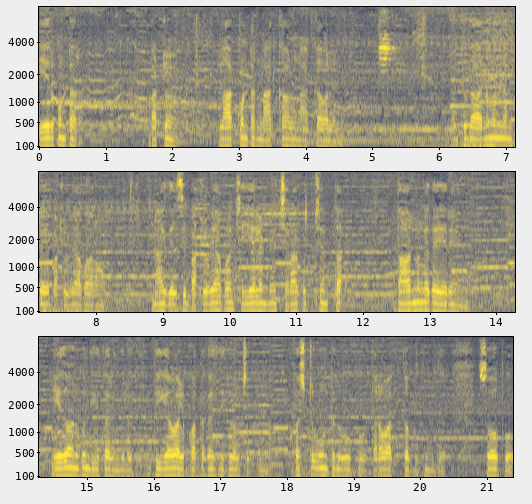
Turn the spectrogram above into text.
ఏరుకుంటారు. బట్టలను లాక్కుంటారు. నాకు కావాలి నాకు కావాలని. ఎంత దారుణం ఉందంటే బట్టల వ్యాపారం. నాకు తెలిసి బట్టల వ్యాపారం చేయాలంటే చిరాకు వచ్చేంత దారుణంగా తయారైంది. ఏదో అనుకుని దిగుతారు ఇందులోకి దిగేవాళ్ళు కొత్తగా దిగేవాళ్ళు చెప్తున్నారు ఫస్ట్ ఉంటుంది ఊపు తర్వాత తగ్గుతుంది సోపు.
